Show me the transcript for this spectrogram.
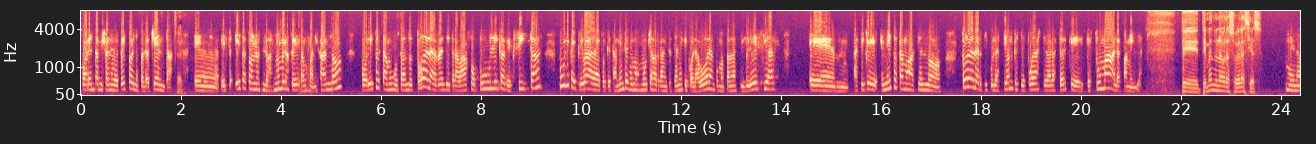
40 millones de pesos y nos sale 80. Eh, estos son los, números que estamos manejando. Por eso estamos usando toda la red de trabajo pública que exista, pública y privada, porque también tenemos muchas organizaciones que colaboran, como son las iglesias. Eh, así que en eso estamos haciendo toda la articulación que se pueda llegar a hacer que, que suma a la familia. Te, te mando un abrazo, gracias. Bueno,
